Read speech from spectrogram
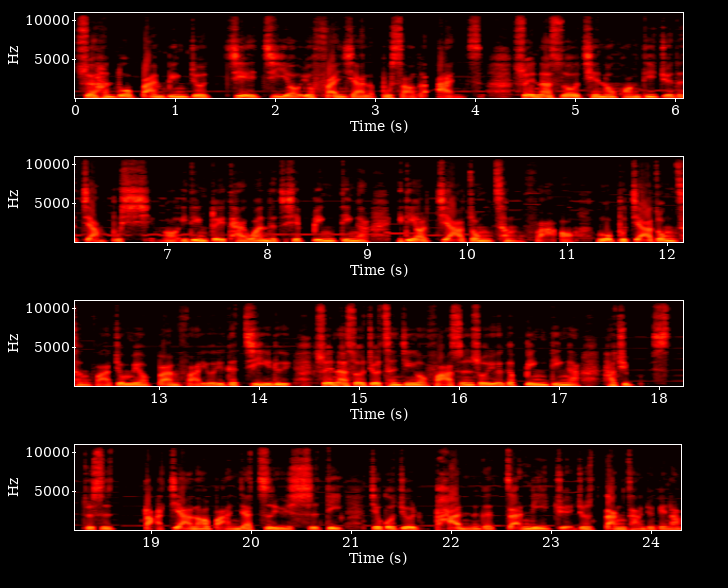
所以很多班兵就借机哦，又犯下了不少的案子。所以那时候乾隆皇帝觉得这样不行哦，一定对台湾的这些兵丁啊，一定要加重惩罚哦。如果不加重惩法，就没有办法有一个纪律，所以那时候就曾经有发生说有一个兵丁啊，他去就是打架，然后把人家置于死地，结果就判那个斩立决，就是当场就给他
